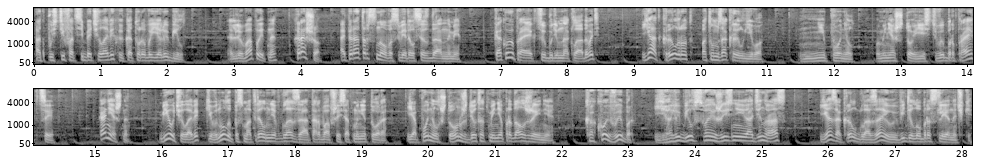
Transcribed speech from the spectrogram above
отпустив от себя человека, которого я любил. Любопытно. Хорошо. Оператор снова сверился с данными. «Какую проекцию будем накладывать?» Я открыл рот, потом закрыл его. «Не понял. У меня что, есть выбор проекции?» «Конечно». Биочеловек кивнул и посмотрел мне в глаза, оторвавшись от монитора. Я понял, что он ждет от меня продолжения. «Какой выбор? Я любил в своей жизни один раз». Я закрыл глаза и увидел образ Леночки.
